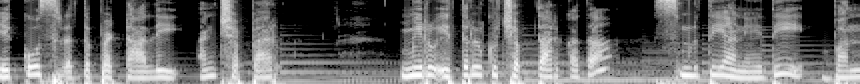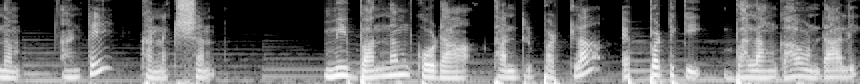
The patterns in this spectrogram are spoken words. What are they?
ఎక్కువ శ్రద్ధ పెట్టాలి అని చెప్పారు. మీరు ఇతరులకు చెప్తారు కదా స్మృతి అనేది బంధం అంటే కనెక్షన్ మీ బంధం కూడా తండ్రి పట్ల ఎప్పటికీ బలంగా ఉండాలి.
